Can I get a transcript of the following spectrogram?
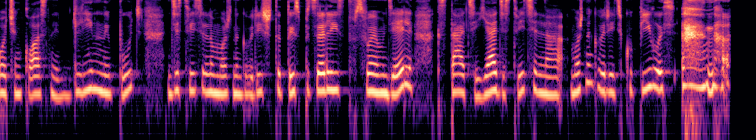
Очень классный, длинный путь. Действительно, можно говорить, что ты специалист в своем деле. Кстати, я действительно, можно говорить, купилась на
